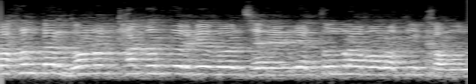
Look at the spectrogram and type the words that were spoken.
তখন তার গণক ঠাকুরদেরকে বলছে যে তোমরা বলো কি খবর?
